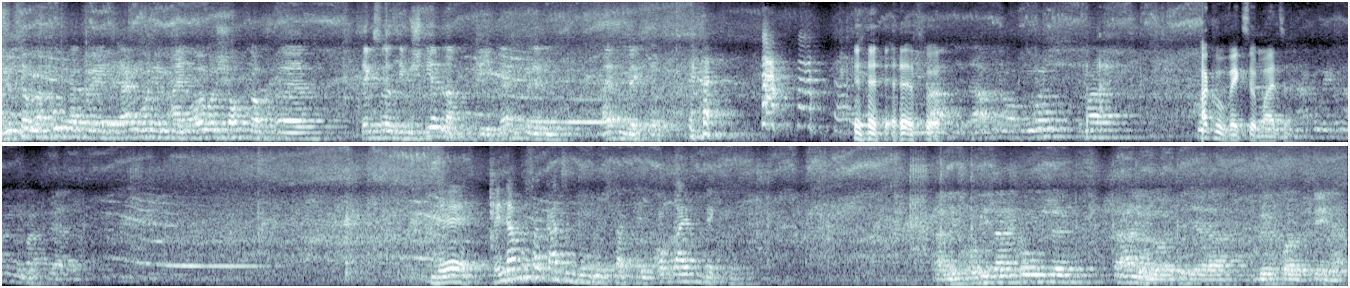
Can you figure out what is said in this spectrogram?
Wir müssen doch mal gucken, dass wir jetzt irgendwo im 1-Euro-Shop noch äh, 6 oder 7 Stirnlampen kriegen, ne? Für den Reifenwechsel. das darf dann auch nur mal Akkuwechsel meinst du? Nee, wenn, dann muss das ganz im Dunkeln stattfinden, auch Reifen wechseln. Also ich brauche seine komische Stadionleute, die da blödvoll stehen hat.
